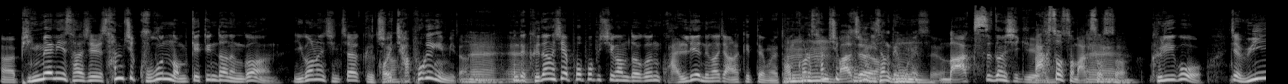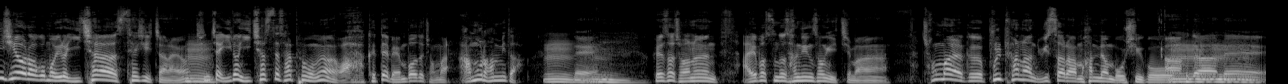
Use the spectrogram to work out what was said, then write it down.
어, 빅맨이 사실 39분 넘게 뛴다는 건 이거는 진짜 그 거의 자폭행입니다. 네, 근데 네. 그 당시에 포포비치 감독은 관리에 능하지 않았기 때문에 덩컨을 음, 39분 맞아요. 이상 내보냈어요. 막 쓰던 시기예요. 막 썼어, 막 네. 썼어. 그리고 이제 win share라고 뭐 이런 2차 스탯이 있잖아요. 진짜 이런 2차 스탯 살펴보면 와 그때 멤버들 정말 암울합니다. 음. 네. 음. 그래서 저는 아이버슨도 상징성이 있지만 정말 그 불편한 윗사람 한 명 모시고 아, 그다음에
